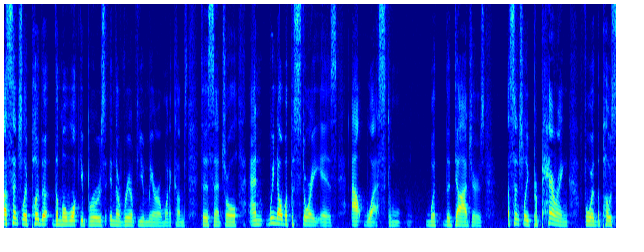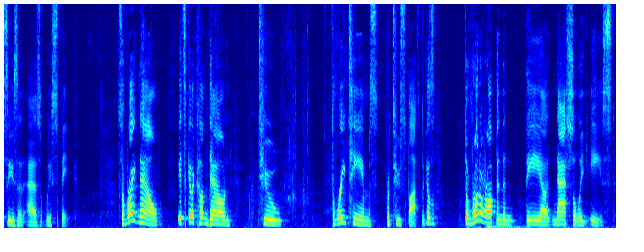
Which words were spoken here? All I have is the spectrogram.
essentially put the, the Milwaukee Brewers in the rearview mirror when it comes to the Central. And we know what the story is out west with the Dodgers essentially preparing for the postseason as we speak. So right now, it's going to come down to three teams for two spots because the runner-up in the the uh, National League East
